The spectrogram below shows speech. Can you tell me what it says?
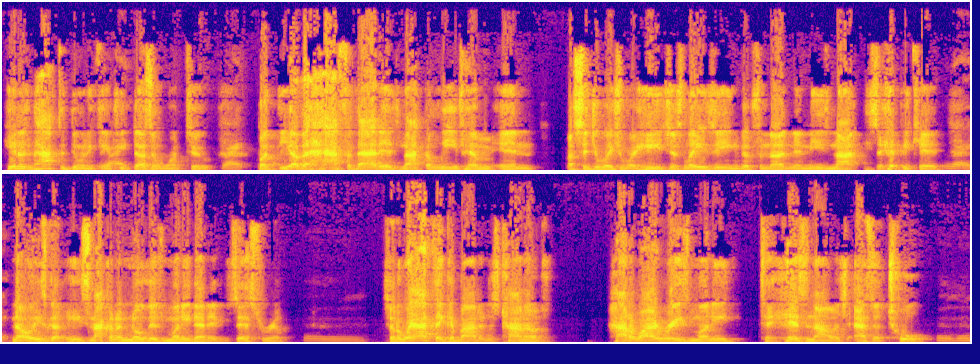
he doesn't have to do anything right. if he doesn't want to. Right. But the other half of that is not to leave him in a situation where he's just lazy and good for nothing and he's not he's a hippie kid. Right. No, he's gonna he's not gonna know there's money that exists really. Mm. So the way I think about it is kind of how do I raise money to his knowledge as a tool mm-hmm.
